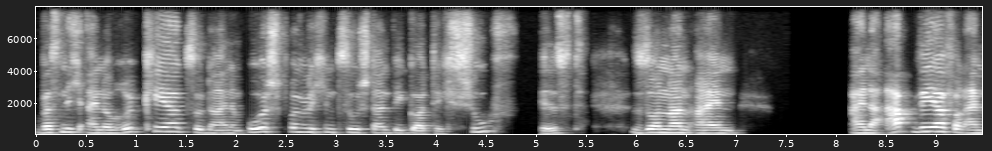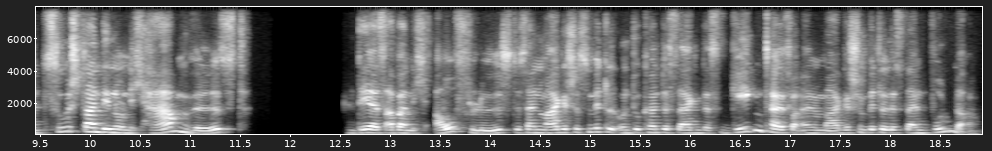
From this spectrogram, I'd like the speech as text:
was nicht eine Rückkehr zu deinem ursprünglichen Zustand, wie Gott dich schuf, ist, sondern ein, eine Abwehr von einem Zustand, den du nicht haben willst, der es aber nicht auflöst, ist ein magisches Mittel. Und du könntest sagen, das Gegenteil von einem magischen Mittel ist ein Wunder.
